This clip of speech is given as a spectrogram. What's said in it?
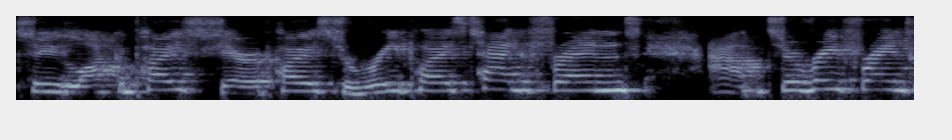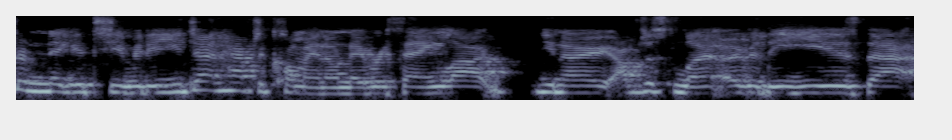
to like a post, share a post, repost, tag a friend, um, to refrain from negativity. You don't have to comment on everything. Like, you know, I've just learned over the years that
